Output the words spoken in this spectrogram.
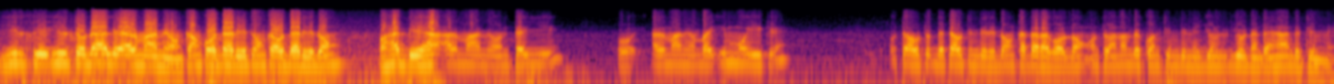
yilto yiltoɗali almami on. Kanko o dari tun ka o dari ɗon o habbi ha almami on tayyi o almami on ɓay immoyike o tawto ɓe tawtidiri ɗon ka daragol ɗon on tuma noon ɓe contindini julde nden hande timmi.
